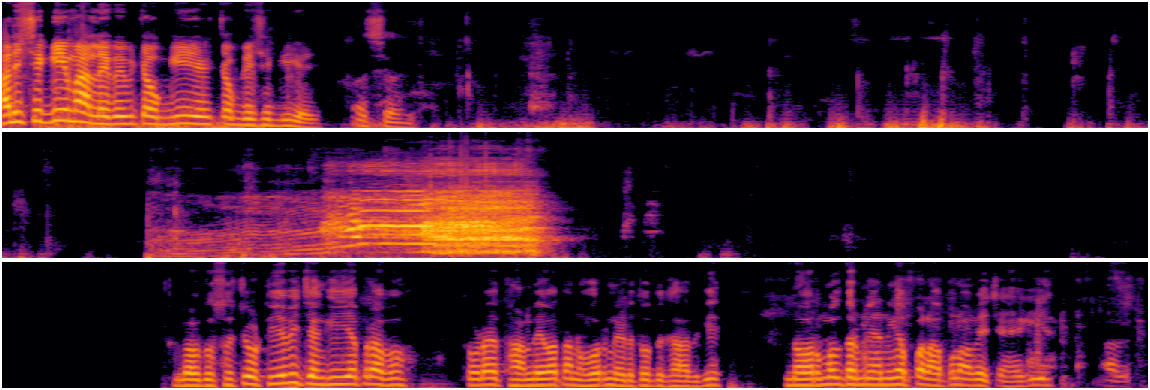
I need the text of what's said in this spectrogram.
ਹਾਂਜੀ ਛਿੱਗੀ ਮੰਨ ਲੈ ਕੋਈ ਵੀ ਚੌਗੀ ਚੌਗੀ ਛਿੱਗੀ ਹੈ ਜੀ। ਅੱਛਾ ਜੀ। ਲਓ ਦੋਸਤੋ ਝੋਟੀ ਇਹ ਵੀ ਚੰਗੀ ਆ ਭਰਾਵੋ। ਥੋੜਾ ਥਾਂ ਦੇਵਾ ਤੁਹਾਨੂੰ ਹੋਰ ਨੇੜੇ ਤੋਂ ਦਿਖਾ ਦਈਏ। ਨਾਰਮਲ ਦਰਮਿਆਨੀਆਂ ਭਲਾ ਭਲਾ ਵਿੱਚ ਹੈਗੀ ਆ ਆ ਦੇਖੋ।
